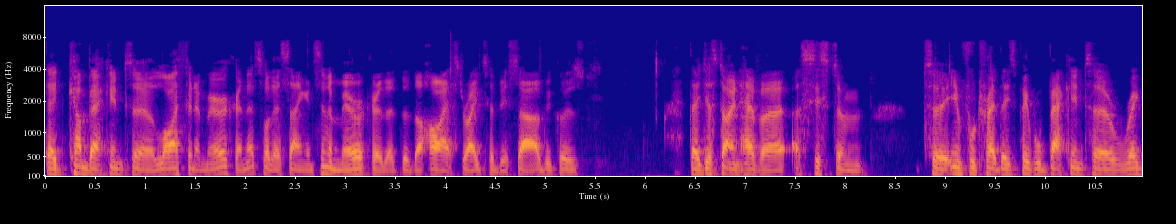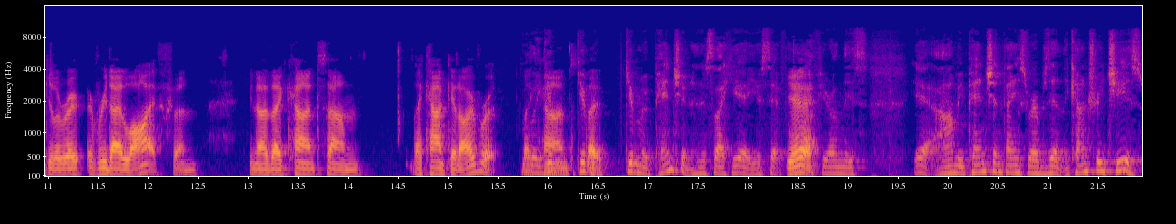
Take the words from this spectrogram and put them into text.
they'd come back into life in America. And that's what they're saying. It's in America that the, the highest rates of this are because they just don't have a, a system to infiltrate these people back into regular everyday life. And, you know, they can't, um, they can't get over it. Well, they they can't. give, give, they- them, give them a pension, and it's like, yeah, you're set for Yeah. life. You're on this, yeah, army pension. Thanks for representing the country. Cheers.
